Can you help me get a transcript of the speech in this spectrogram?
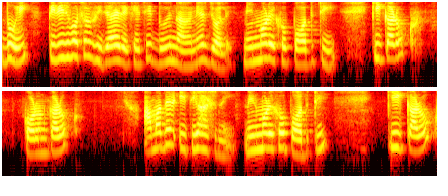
দুই, তিরিশ বছর ভিজায় রেখেছি দুই নয়নের জলে। নিম্নরেখ পদটি কী কারক? করণ কারক। আমাদের ইতিহাস নেই। নিম্নরেখ পদটি কী কারক?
